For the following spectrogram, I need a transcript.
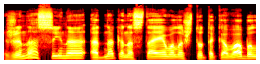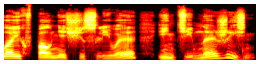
Жена сына, однако, настаивала, что такова была их вполне счастливая, интимная жизнь.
